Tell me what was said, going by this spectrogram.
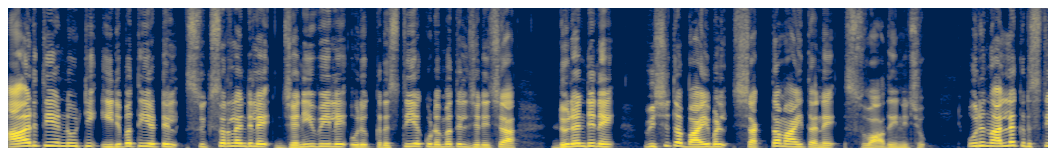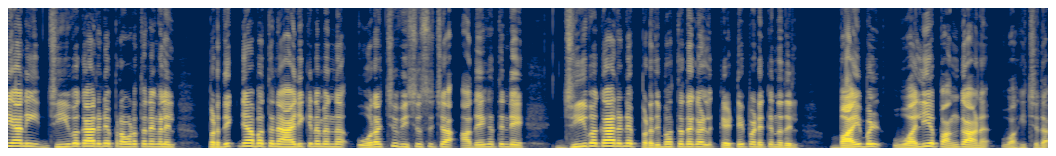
ആയിരത്തി എണ്ണൂറ്റി ഇരുപത്തിയെട്ടിൽ സ്വിറ്റ്സർലൻഡിലെ ജനീവയിലെ ഒരു ക്രിസ്തീയ കുടുംബത്തിൽ ജനിച്ച ഡുനന്റിനെ വിശുദ്ധ ബൈബിൾ ശക്തമായി തന്നെ സ്വാധീനിച്ചു. ഒരു നല്ല ക്രിസ്ത്യാനി ജീവകാരുണ്യ പ്രവർത്തനങ്ങളിൽ പ്രതിജ്ഞാബദ്ധനായിരിക്കണമെന്ന് ഉറച്ചു വിശ്വസിച്ച അദ്ദേഹത്തിന്റെ ജീവകാരുണ്യ പ്രതിബദ്ധതകൾ കെട്ടിപ്പടുക്കുന്നതിൽ ബൈബിൾ വലിയ പങ്കാണ് വഹിച്ചത്.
